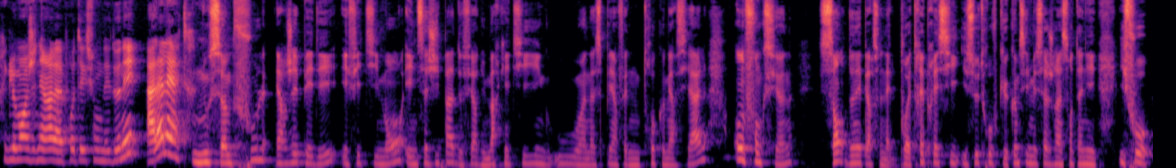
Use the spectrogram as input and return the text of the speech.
règlement général à la protection des données à la lettre. Nous sommes full RGPD, effectivement, et il ne s'agit pas de faire du marketing ou un aspect en fait trop commercial. On fonctionne sans données personnelles. Pour être très précis, il se trouve que comme c'est une messagerie instantanée, il faut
